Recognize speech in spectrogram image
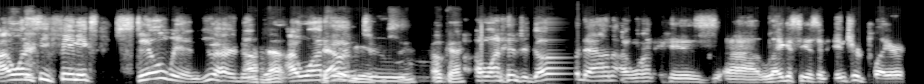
I want to see Phoenix still win. You heard me. Uh, that, I want him to. Okay. I want him to go down. I want his uh, legacy as an injured player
